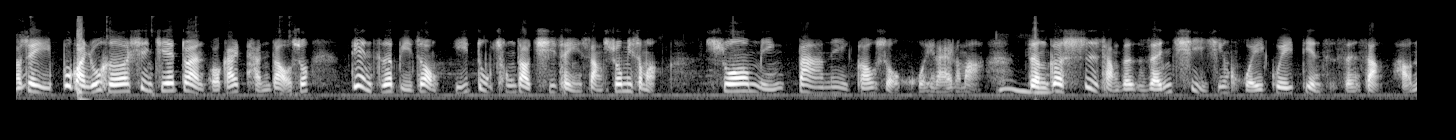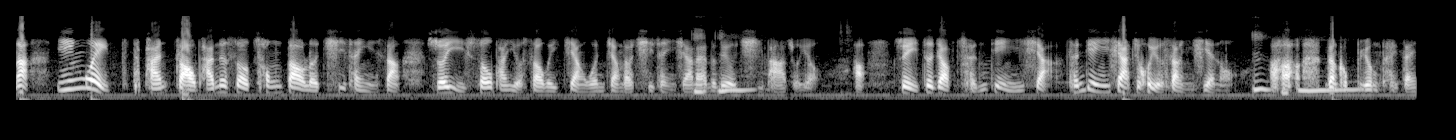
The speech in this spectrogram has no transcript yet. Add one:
啊，所以不管如何，现阶段我该谈到说，电子的比重一度冲到七成以上，说明什么？说明大内高手回来了嘛？整个市场的人气已经回归电子身上。好，那因为盘早盘的时候冲到了七成以上，所以收盘有稍微降温，降到七成以下，来到六七八左右。好，所以这叫沉淀一下，沉淀一下就会有上影线哦。啊，那个不用太担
